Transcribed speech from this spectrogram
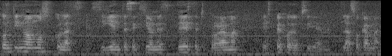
continuamos con las siguientes secciones de este tu programa espejo de obsidiana, la Socamati.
